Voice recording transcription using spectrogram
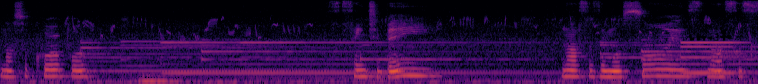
Nosso corpo se sente bem, nossas emoções, nossas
